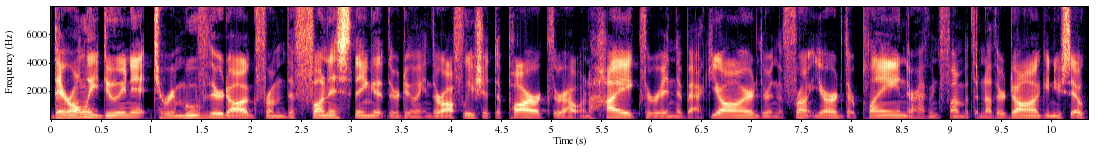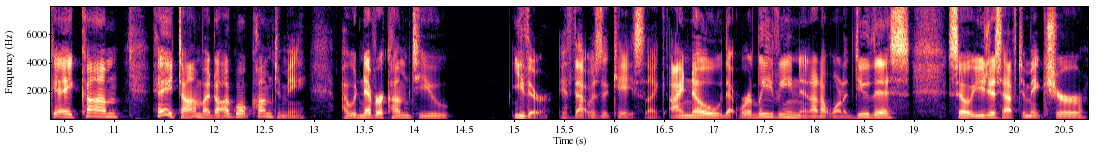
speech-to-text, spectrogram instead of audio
they're only doing it to remove their dog from the funnest thing that they're doing. They're off leash at the park, they're out on a hike, they're in the backyard, they're in the front yard, they're playing, they're having fun with another dog, and you say, Okay, come. Hey, Tom, my dog won't come to me. I would never come to you either if that was the case. Like, I know that we're leaving and I don't want to do this. So you just have to make sure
